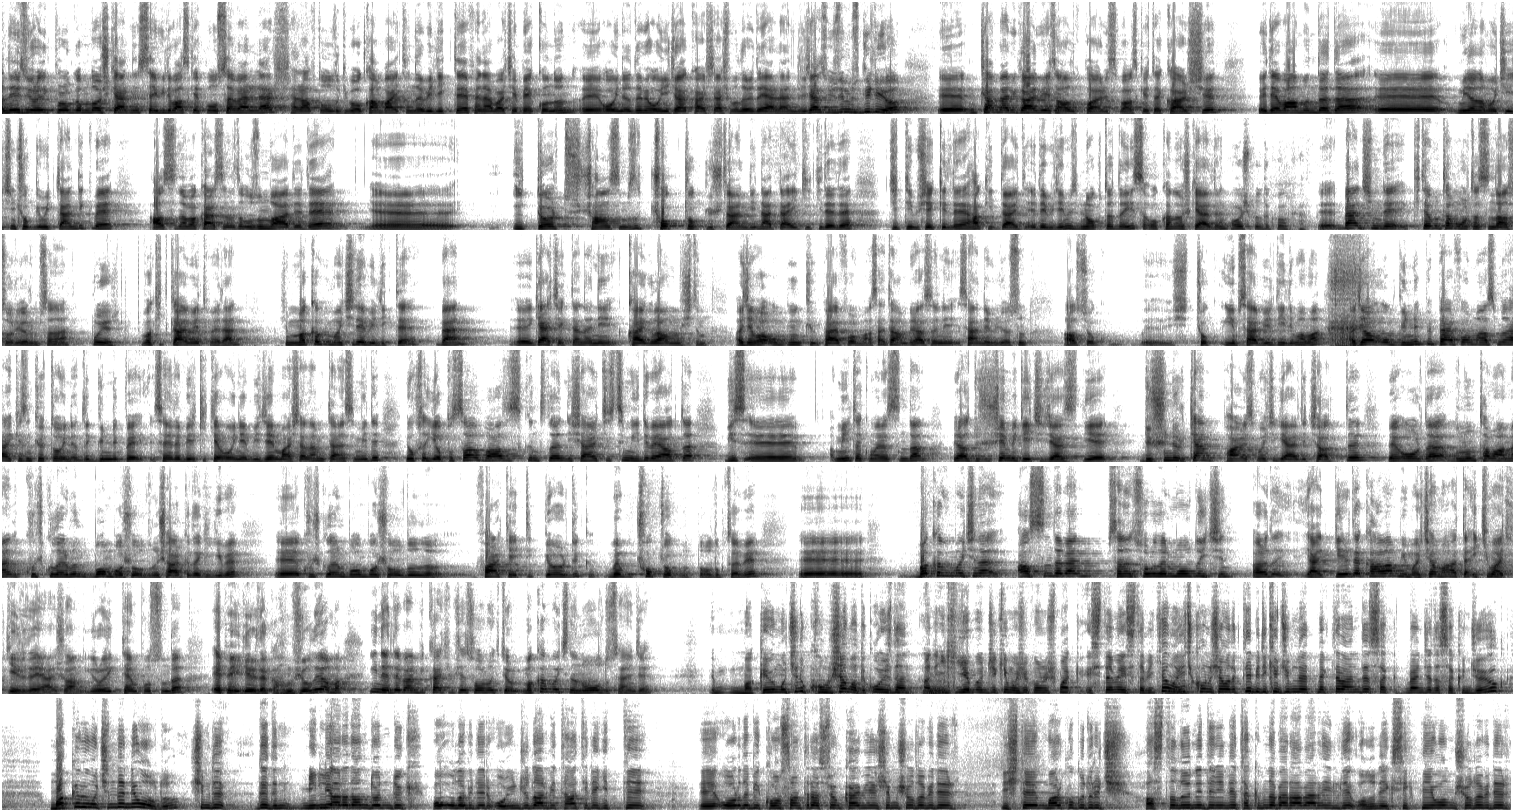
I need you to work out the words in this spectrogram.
Analiz Euroleague programına hoş geldiniz sevgili basketbol severler. Her hafta olduğu gibi Okan Baytın'la birlikte Fenerbahçe Beko'nun e, oynadığı ve oynayacağı karşılaşmaları değerlendireceğiz. Yüzümüz gülüyor. E, mükemmel bir galibiyet aldık Paris Basket'e karşı. Ve devamında da e, Milano maçı için çok ümitlendik ve aslına bakarsanız da uzun vadede ilk 4 şansımızın çok çok güçlendiğini hatta ilk 2'de de ciddi bir şekilde hak iddia edebileceğimiz bir noktadayız. Okan hoş geldin. Hoş bulduk Volkan. E, Ben şimdi kitabın tam ortasından soruyorum sana. Buyur. Vakit kaybetmeden. Şimdi Maccabi maçıyla birlikte ben e, gerçekten hani kaygılanmıştım. Acaba o günkü performans, ha, tamam biraz hani sen de biliyorsun az çok çok iyimser bir değilim ama acaba o günlük bir performans mı herkesin kötü oynadı? Günlük ve senede bir iki kere oynayabileceğim maçlardan bir tanesi miydi? Yoksa yapısal bazı sıkıntıların işaretçisi miydi? Veyahut da biz e, milli takım arasından biraz düşüşe mi geçeceğiz diye düşünürken Paris maçı geldi çattı ve orada bunun tamamen kuşkularımın bomboş olduğunu şarkıdaki gibi e, kuşkuların bomboş olduğunu fark ettik, gördük ve çok çok mutlu olduk tabii. E, Bakabi maçına aslında ben sana sorularım olduğu için arada yani geride kalan bir maç ama hatta iki maç geride yani şu an Euroleague temposunda epey geride kalmış oluyor ama yine de ben birkaç bir şey sormak istiyorum. Makabi maçında ne oldu sence? E, Maccabi maçını konuşamadık. O yüzden hani iki gün önceki maçı konuşmak istemeyiz tabii ki ama hiç konuşamadık diye bir iki cümle etmekte bende sak- bence de sakınca yok. Maccabi maçında ne oldu? Şimdi dedin milli aradan döndük. O olabilir. Oyuncular bir tatile gitti. E, orada bir konsantrasyon kaybı yaşamış olabilir. İşte Marko Guduric hastalığı nedeniyle takımla beraber değildi. Onun eksikliği olmuş olabilir.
